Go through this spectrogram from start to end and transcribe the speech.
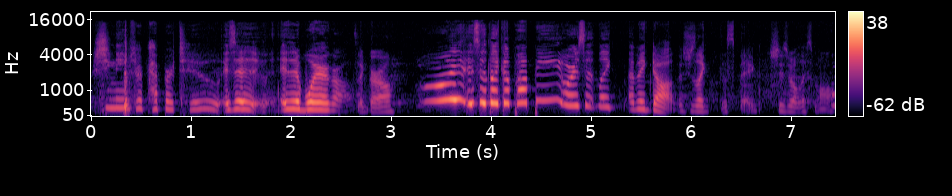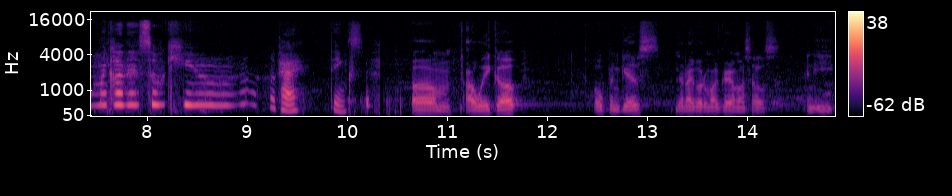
she named her Pepper too. Is it is it a boy or a girl? It's a girl. Oh, is it like a puppy or is it like a big dog? She's like this big. She's really small. Oh my god, that's so cute. Okay, thanks. Um, I wake up, open gifts, then I go to my grandma's house and eat.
